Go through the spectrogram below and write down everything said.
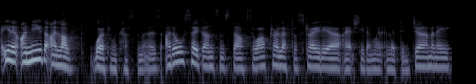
you know, I knew that I loved working with customers. I'd also done some stuff. So after I left Australia, I actually then went and lived in Germany.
